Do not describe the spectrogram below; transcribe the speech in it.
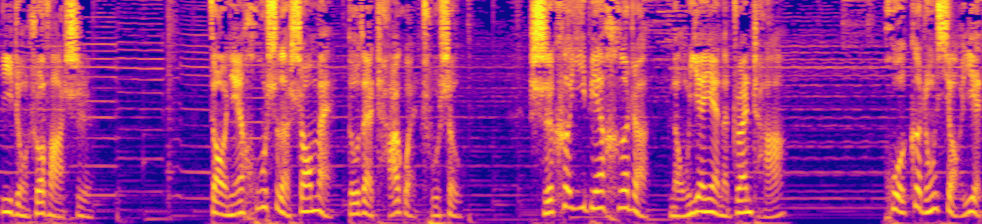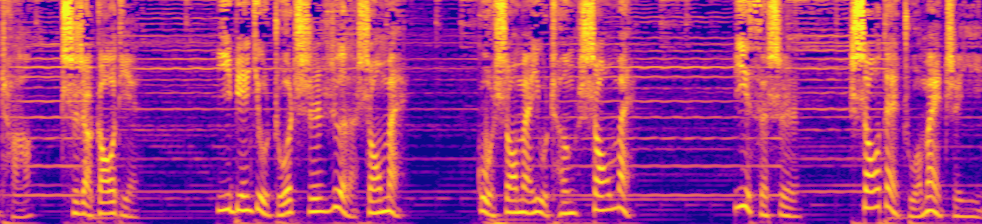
一种说法是，早年呼市的烧麦都在茶馆出售，食客一边喝着浓艳艳的砖茶，或各种小叶茶，吃着糕点，一边就啄吃热的烧麦，故烧麦又称烧麦，意思是烧带啄麦之意。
